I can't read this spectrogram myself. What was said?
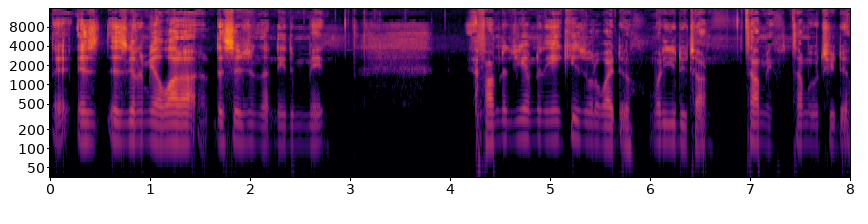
There's, there's going to be a lot of decisions that need to be made. If I'm the GM of the Yankees, what do I do? What do you do, Tom? Tell me. Tell me what you do.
